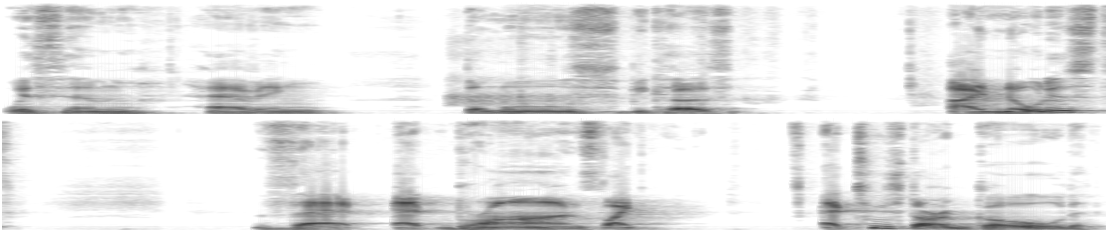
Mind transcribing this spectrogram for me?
with him having the moves because I noticed that at bronze, like at two star gold,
